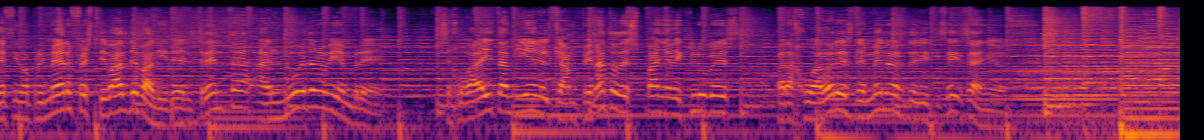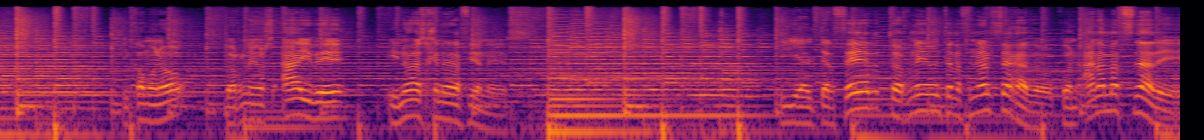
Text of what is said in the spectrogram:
Décimo primer Festival de Bali del 30 al 9 de noviembre. Se jugará ahí también el Campeonato de España de Clubes para jugadores de menos de 16 años. Como no, torneos A y B y nuevas generaciones. Y el tercer torneo internacional cerrado con Ana Maznade,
